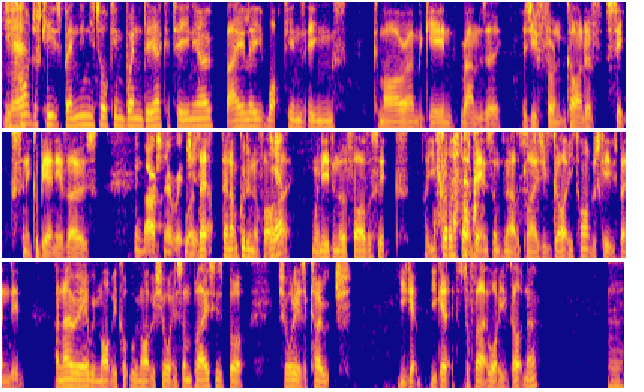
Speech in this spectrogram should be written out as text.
You can't just keep spending. You're talking Buendia, Coutinho, Bailey, Watkins, Ings, Kamara, McGinn, Ramsey as your front kind of six, and it could be any of those. Embarrassment of riches. Well, they're, they're not good enough, are Yeah. they? We need another five or six. Like you've got to start getting something out of the players you've got. You can't just keep spending. I know yeah, we might be we might be short in some places, but surely as a coach, you get you get stuff like what you've got now. Mm.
